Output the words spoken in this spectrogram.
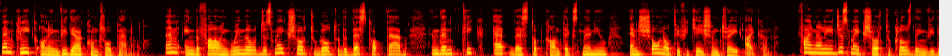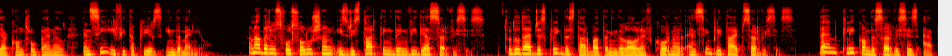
Then click on NVIDIA control panel. Then in the following window, just make sure to go to the desktop tab and then tick add desktop context menu and show notification tray icon. Finally, just make sure to close the NVIDIA control panel and see if it appears in the menu. Another useful solution is restarting the NVIDIA services. To do that, just click the start button in the lower left corner and simply type services. Then click on the services app.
